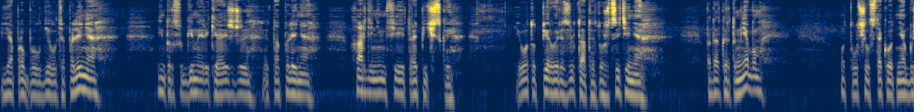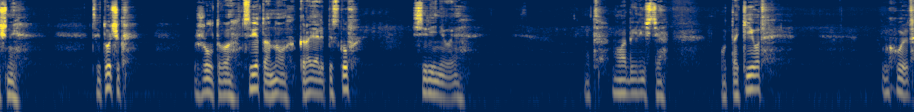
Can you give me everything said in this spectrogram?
я пробовал делать опыление интерсубгенерики ASG. Это опыление харди нимфеи тропической. И вот тут первый результат. Это уже цветение под открытым небом. Вот получился такой вот необычный цветочек желтого цвета, но края лепестков сиреневые. Вот молодые листья вот такие вот выходят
